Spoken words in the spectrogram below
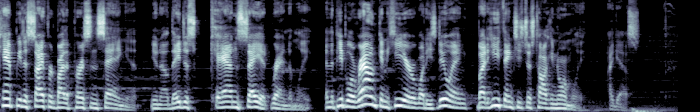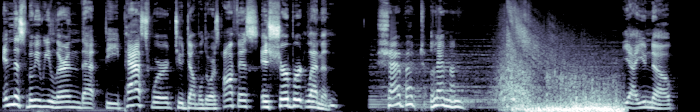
can't be deciphered by the person saying it. You know, they just can say it randomly. And the people around can hear what he's doing, but he thinks he's just talking normally, I guess. In this movie, we learn that the password to Dumbledore's office is Sherbert Lemon. Sherbert Lemon. Yeah, you know,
